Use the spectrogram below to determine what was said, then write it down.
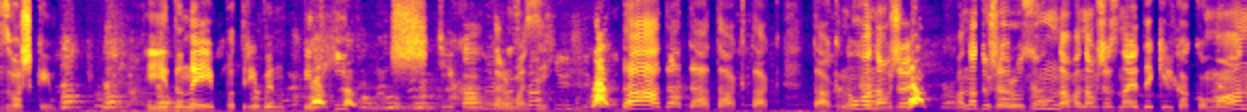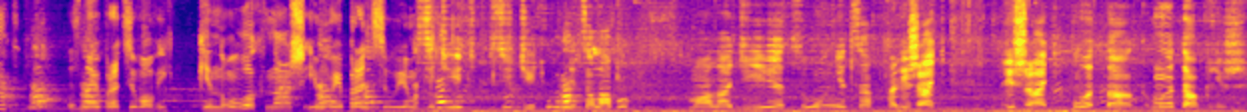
з важким. І до неї потрібен підхід. Шш, Тихо, тормози. Да, да, да, так, так, так. Ну вона вже вона дуже розумна, вона вже знає декілька команд. З нею працював і кінолог наш, і ми працюємо. Сидіть, сидіть, умниця, лапу. Молодець, умниця. А лежать, лежать. Отак. Ми отак лежимо.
